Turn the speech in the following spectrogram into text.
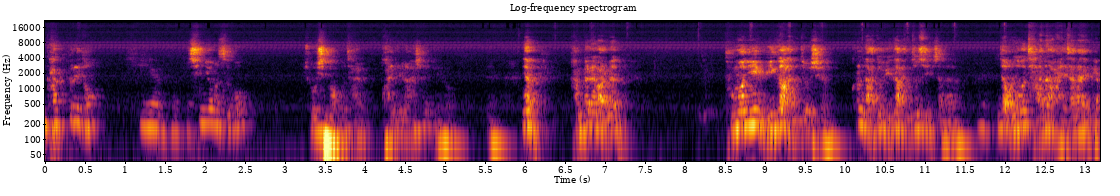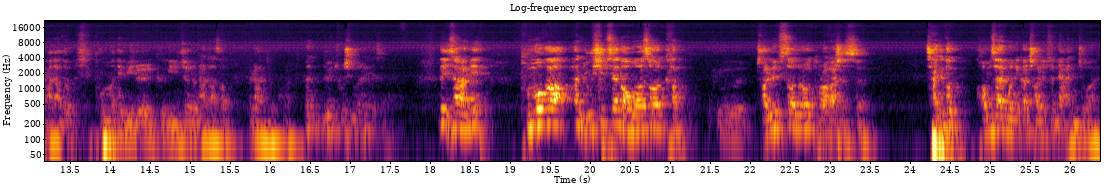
각별히 더 신경을 쓰고 조심하고 잘 관리를 하셔야 돼요. 네. 그냥 간단하게 말하면 부모님이 위가 안 좋으셔. 그럼 나도 위가 안 좋을 수 있잖아요. 이제 어느 정도 자는 알잖아요. 이게. 아 나도 부모님 위를 그 유전을 받아서 별로 안 좋구나. 그냥 늘 조심을 해야 되잖아요. 근데 이 사람이 부모가 한 60세 넘어서 갑, 그 전립선으로 돌아가셨어요. 자기도 검사해 보니까 전립선이 안 좋아요.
